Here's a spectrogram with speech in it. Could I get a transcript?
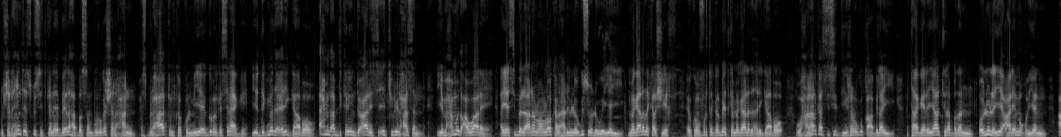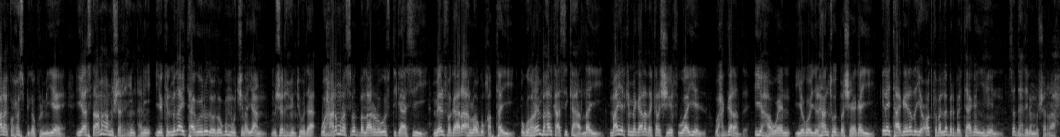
musharaxiinta isku sidkan ee beelaha basanbuur uga sharaxan xusbulxaakimka kulmiye ee gobolka sanaag iyo degmada ceri gaabo axmed cabdikariin ducaali siciid jibriil xasan iyo maxamuud cawaale ayaa si ballaadhan oon loo kala hadhin loogu soo dhoweeyey magaalada kalshiikh ee koonfurta galbeedka magaalada cerigaabo waxaana halkaasi si diiran ugu qaabilay taageerayaal tiro badan oo lulayay caleemo qoyan calanka xusbiga kulmiye iyo astaamaha musharaxiintani iyo kelmado ay taageeradooda ugu muujinayaan musharaxiintooda. Waxaana munaasabad ballaaran oo wafdigaasi meel fagaaro ah loogu qabtay. Ugu horraynba halkaasi ka hadlay maayarka magaalada kalshiikh waayeel waxgarad iyo haween iyagoo idilhaantoodba sheegay inay taageerada iyo codkaba la berber taagan yihiin saddexdiina musharax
